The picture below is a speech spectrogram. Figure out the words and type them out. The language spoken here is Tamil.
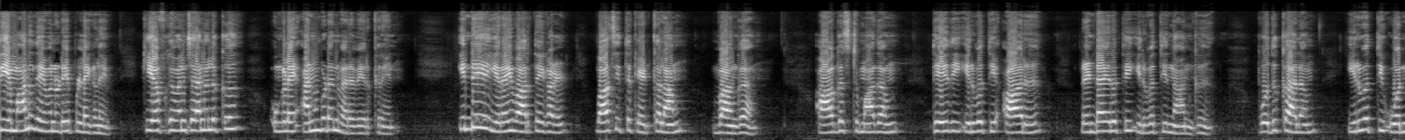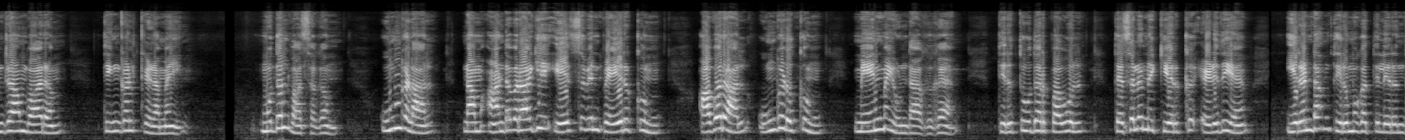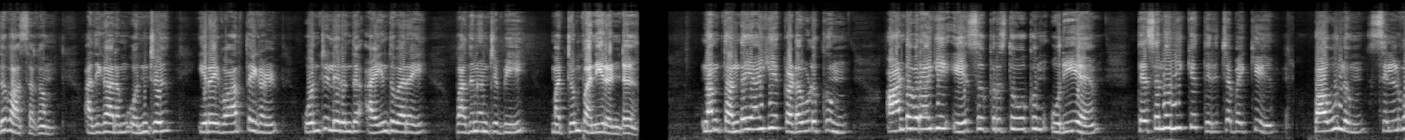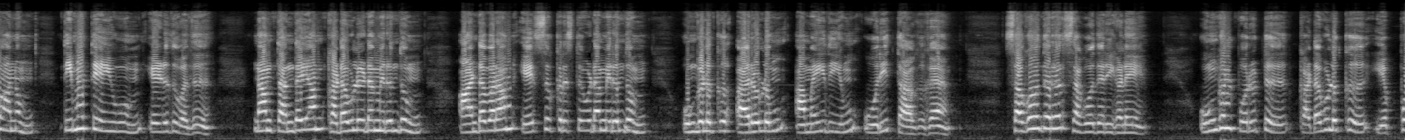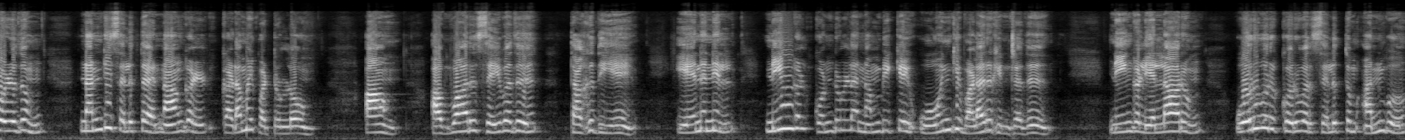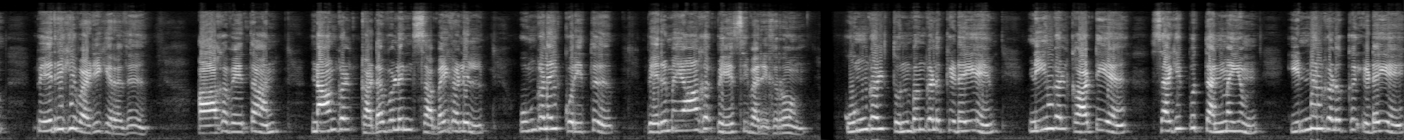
பிரியமான தேவனுடைய பிள்ளைகளே கியப் ஹெவன் சேனலுக்கு உங்களை அன்புடன் வரவேற்கிறேன். இன்றைய இறை வார்த்தைகள் வாசித்து கேட்கலாம். வாங்க. ஆகஸ்ட் மாதம் தேதி இருபத்தி ஆறு ரெண்டாயிரத்தி இருபத்தி நான்கு. பொதுக்காலம் இருபத்தி ஒன்றாம் வாரம் திங்கள்கிழமை முதல் வாசகம். உங்களால் நாம் ஆண்டவராகிய இயேசுவின் பெயருக்கும் அவரால் உங்களுக்கும் மேன்மை உண்டாகுக. திருத்தூதர் பவுல் தெசலுனிக்கியருக்கு எழுதிய இரண்டாம் திருமுகத்திலிருந்து வாசகம் அதிகாரம் ஒன்று இறை வார்த்தைகள் ஒன்றிலிருந்து ஐந்து வரை பதினொன்று பி மற்றும் பனிரெண்டு. நம் தந்தையாகிய கடவுளுக்கும் ஆண்டவராகிய இயேசு கிறிஸ்துவுக்கும் உரிய தெசலோனிக்க திருச்சபைக்கு பவுலும் சில்வானும் திமத்தேயுவும் எழுதுவது. நாம் தந்தையாம் கடவுளிடமிருந்தும் ஆண்டவராம் இயேசு கிறிஸ்துவிடமிருந்தும் உங்களுக்கு அருளும் அமைதியும் உரித்தாகுக. சகோதரர் சகோதரிகளே உங்கள் பொருட்டு கடவுளுக்கு எப்பொழுதும் நன்றி செலுத்த நாங்கள் கடமைப்பட்டுள்ளோம். ஆம் அவ்வாறு செய்வது தகுதியே. ஏனெனில் நீங்கள் கொண்டுள்ள நம்பிக்கை ஓங்கி வளருகின்றது. நீங்கள் எல்லாரும் ஒருவருக்கொருவர் செலுத்தும் அன்பு பெருகி வழிகிறது. ஆகவே தான் நாங்கள் கடவுளின் சபைகளில் உங்களை குறித்து பெருமையாக பேசி வருகிறோம். உங்கள் துன்பங்களுக்கிடையே நீங்கள் காட்டிய சகிப்புத்தன்மையும் இன்னல்களுக்கு இடையே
